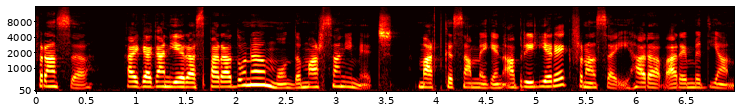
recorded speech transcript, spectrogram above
Ֆրանսա հայկական երասպարադոնը Մոնդը Մարսանի մեջ Մարտ 21-ին ապրիլ 3 Ֆրանսայի հարավ արեմեդյան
